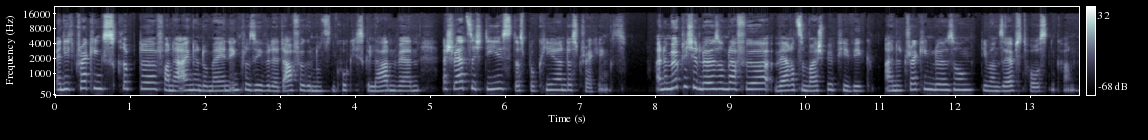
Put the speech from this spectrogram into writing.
Wenn die Tracking-Skripte von der eigenen Domain inklusive der dafür genutzten Cookies geladen werden, erschwert sich dies das Blockieren des Trackings. Eine mögliche Lösung dafür wäre zum Beispiel Piwik, eine Tracking-Lösung, die man selbst hosten kann.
